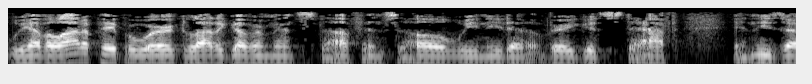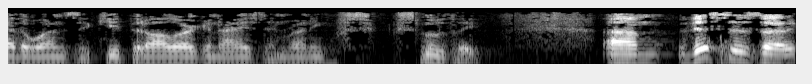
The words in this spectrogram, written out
we have a lot of paperwork, a lot of government stuff, and so we need a very good staff. And these are the ones that keep it all organized and running smoothly. Um, this is a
